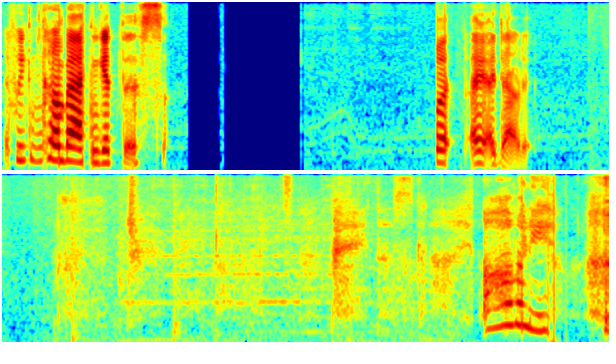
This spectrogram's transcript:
If we can come back and get this. But I, I doubt it. Oh, my knee.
